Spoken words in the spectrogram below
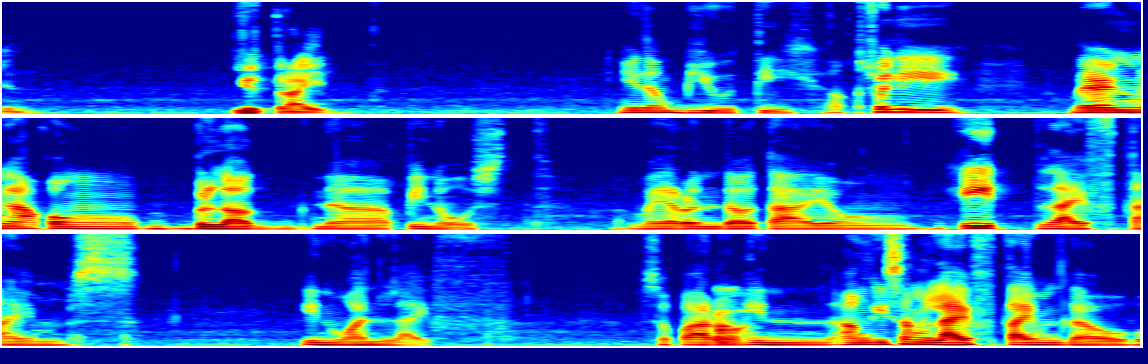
yun, you tried. Yun ang beauty. Actually, meron nga akong blog na pinost. Meron daw tayong eight lifetimes in one life. So parang Ah. in ang isang lifetime daw,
